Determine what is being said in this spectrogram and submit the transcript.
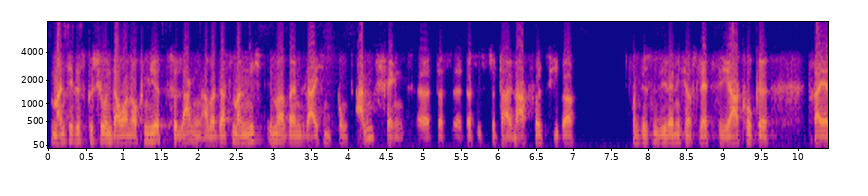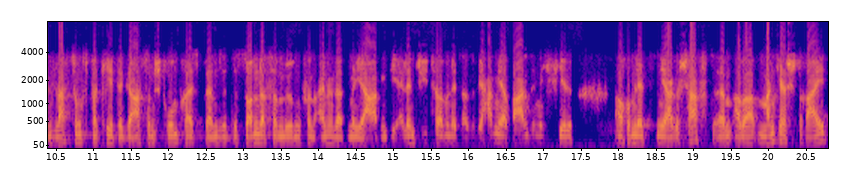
manche Diskussionen dauern auch mir zu lang, aber dass man nicht immer beim gleichen Punkt anfängt, äh, das, äh, das ist total nachvollziehbar. Und wissen Sie, wenn ich aufs letzte Jahr gucke, drei Entlastungspakete, Gas- und Strompreisbremse, das Sondervermögen von 100 Milliarden, die LNG-Terminals, also wir haben ja wahnsinnig viel auch im letzten Jahr geschafft, ähm, aber mancher Streit,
